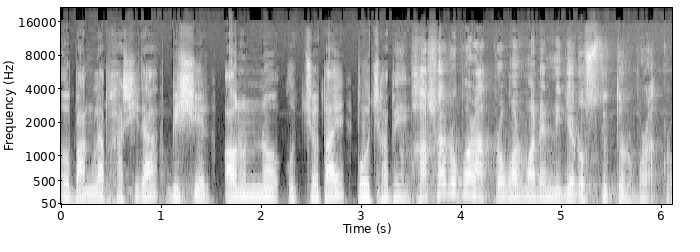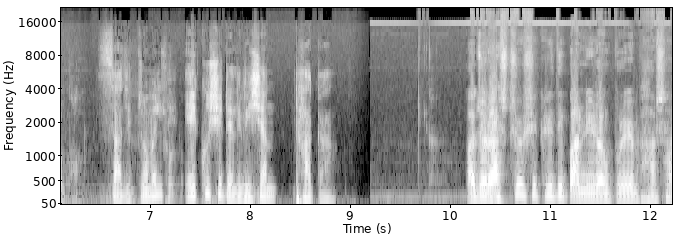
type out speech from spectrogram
ও বাংলা ভাষীরা বিশ্বের অনন্য উচ্চতায় পৌঁছাবে। ভাষার উপর আক্রমণ মানে নিজের অস্তিত্বের উপর আক্রমণ। সাজিদ রমেল একুশে টেলিভিশন ঢাকা। আজ রাষ্ট্রীয় স্বীকৃতি পাননি রংপুরের ভাষা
